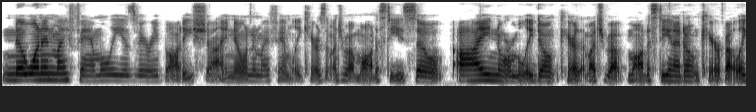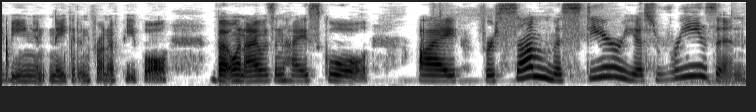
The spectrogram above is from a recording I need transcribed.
no one in my family is very body shy. No one in my family cares that much about modesty. So I normally don't care that much about modesty and I don't care about like being naked in front of people. But when I was in high school, I for some mysterious reason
